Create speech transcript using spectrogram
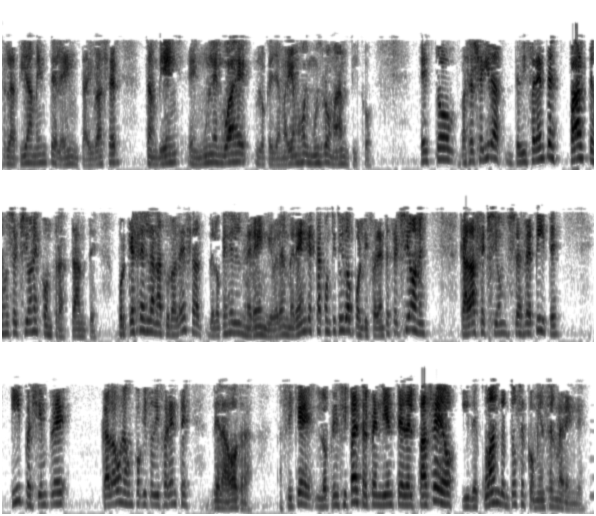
relativamente lenta y va a ser también en un lenguaje, lo que llamaríamos hoy, muy romántico. Esto va a ser seguida de diferentes partes o secciones contrastantes, porque esa es la naturaleza de lo que es el merengue. El merengue está constituido por diferentes secciones, cada sección se repite y pues siempre cada una es un poquito diferente de la otra. Así que lo principal es estar pendiente del paseo y de cuándo entonces comienza el merengue.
